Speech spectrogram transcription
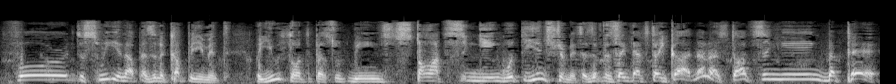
for to sweeten up as an accompaniment. But you thought the pasuk means start singing with the instruments, as if they're saying that's taikad. No, no, start singing bapeh.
